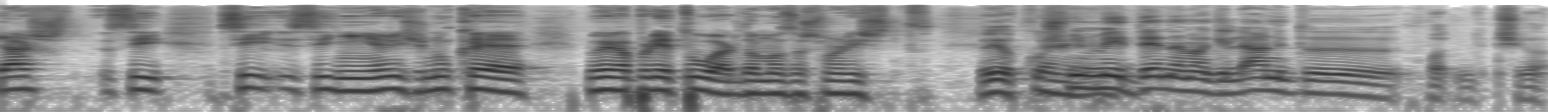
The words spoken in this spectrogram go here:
jashtë si si si një njeri që nuk e nuk e ka përjetuar domosdoshmërisht Po jo, kush vjen me idenë e Magellanit, po shiko.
